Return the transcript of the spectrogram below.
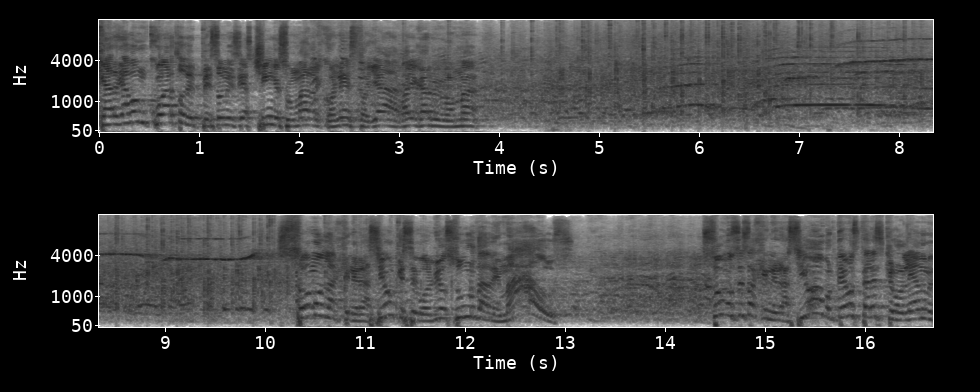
Cargaba un cuarto de peso y decías, chingue su madre con esto, ya, va a llegar mi mamá. Somos la generación que se volvió zurda de mouse. Somos esa generación, porque tenemos que estar escroleando.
